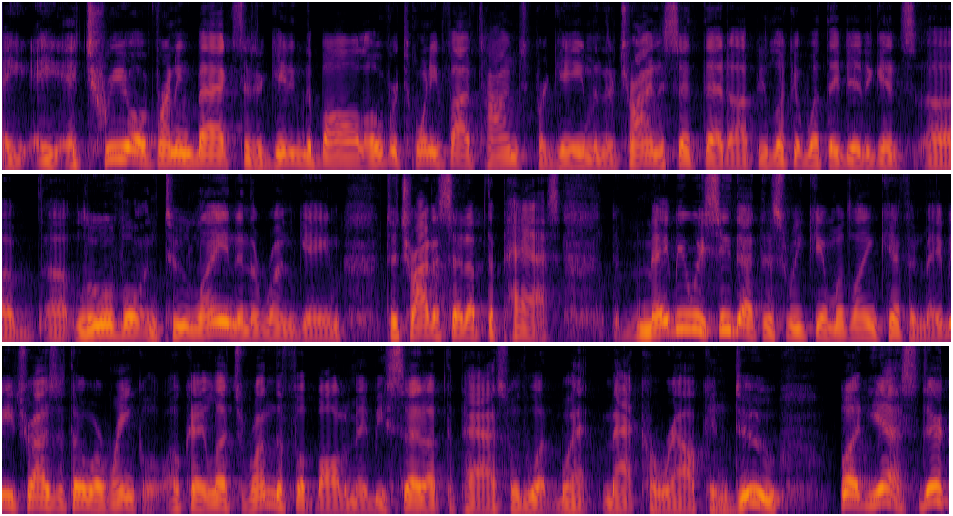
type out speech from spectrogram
a, a, a, trio of running backs that are getting the ball over 25 times per game, and they're trying to set that up. You look at what they did against uh, uh, Louisville and Tulane in the run game to try to set up the pass. Maybe we see that this weekend with Lane Kiffin. Maybe he tries to throw a wrinkle. Okay, let's run the football to maybe set up the pass with what Matt Corral can do. But yes, there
